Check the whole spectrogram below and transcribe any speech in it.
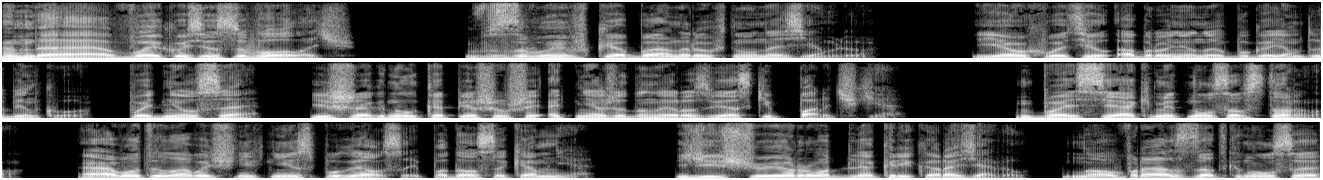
«Да, выкуси, сволочь!» Взвыв, кабан рухнул на землю. Я ухватил оброненную бугаем дубинку, поднялся и шагнул к опешившей от неожиданной развязки парочке. Босяк метнулся в сторону, а вот и лавочник не испугался и подался ко мне. Еще и рот для крика разявил, но в раз заткнулся,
